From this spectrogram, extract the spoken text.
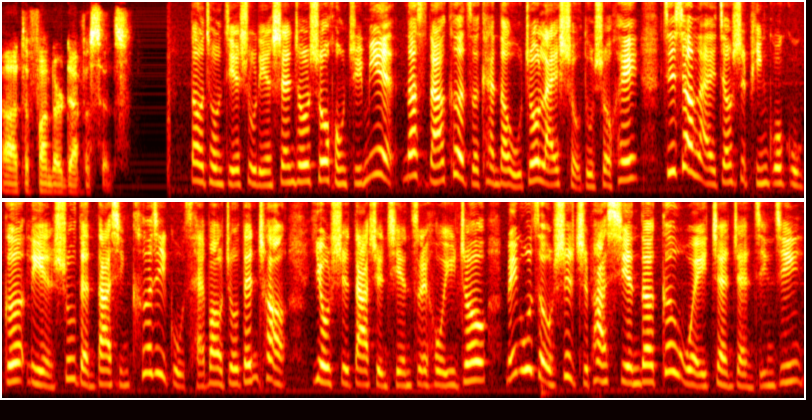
uh, to fund our deficits. 道琼结束连三周收红局面，纳斯达克则看到五周来首度收黑。接下来将是苹果、谷歌、脸书等大型科技股财报周登场，又是大选前最后一周，美股走势只怕显得更为战战兢兢。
